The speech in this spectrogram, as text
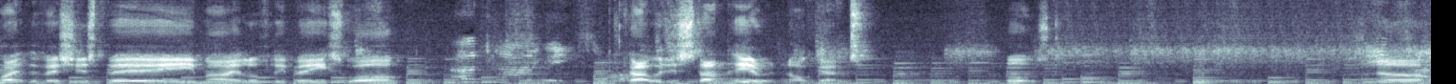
Fight the vicious bee, my lovely bee swarm. And now it's Can't we just stand here and not get buzzed? No.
